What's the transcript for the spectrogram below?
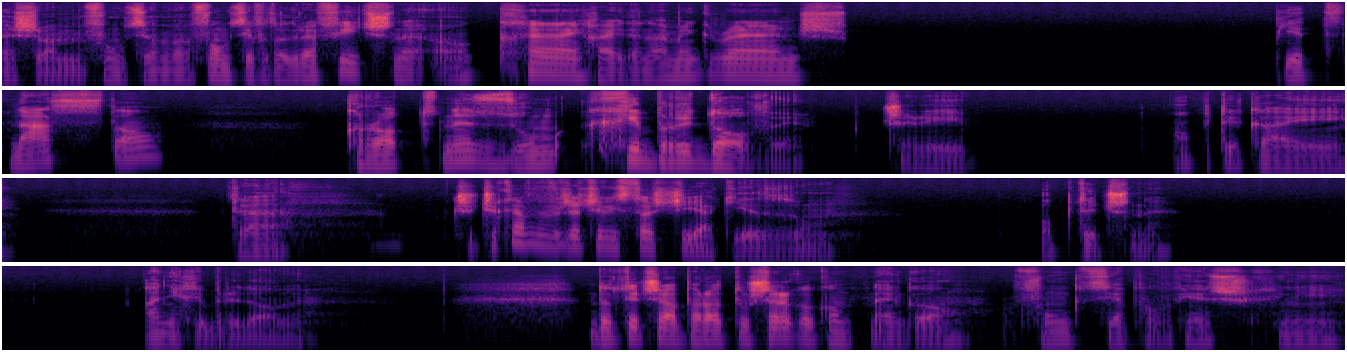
jeszcze mamy funkcje, funkcje fotograficzne. OK, High Dynamic Range. 15-krotny zoom hybrydowy, czyli optyka i te. Czy ciekawe w rzeczywistości, jaki jest zoom optyczny, a nie hybrydowy? Dotyczy aparatu szerokokątnego. Funkcja powierzchni.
